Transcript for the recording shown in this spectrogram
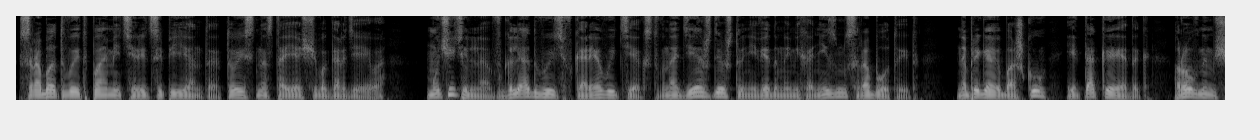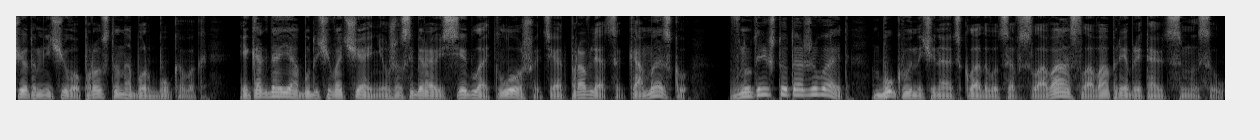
срабатывает память реципиента, то есть настоящего Гордеева. Мучительно вглядываюсь в корявый текст в надежде, что неведомый механизм сработает. Напрягаю башку и так и эдак. Ровным счетом ничего, просто набор буковок. И когда я, будучи в отчаянии, уже собираюсь седлать лошадь и отправляться к Амеску, внутри что-то оживает. Буквы начинают складываться в слова, а слова приобретают смысл.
